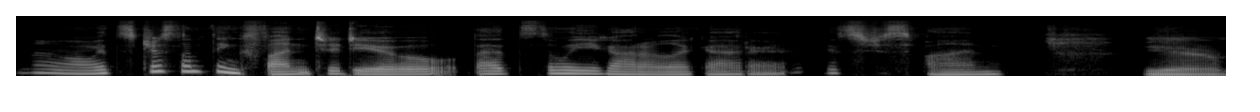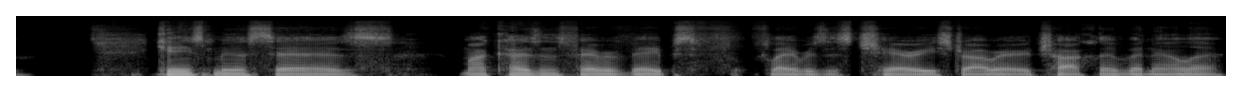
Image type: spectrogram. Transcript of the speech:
No, it's just something fun to do. That's the way you got to look at it. It's just fun. Yeah. Kenny Smith says, My cousin's favorite vapes f- flavors is cherry, strawberry, chocolate, vanilla,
